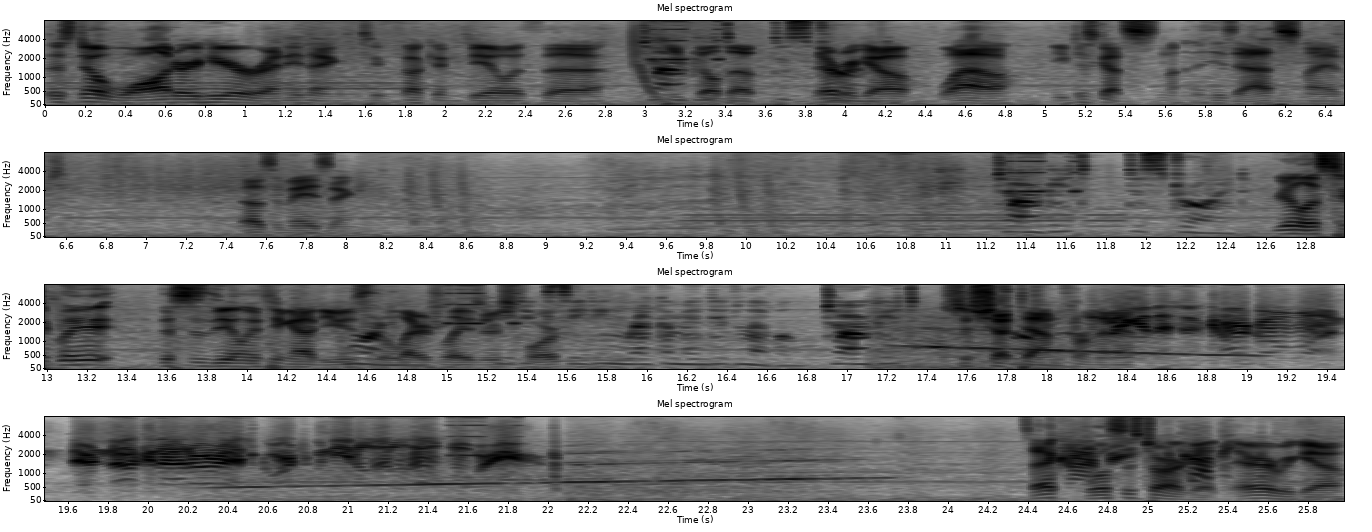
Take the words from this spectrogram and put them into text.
There's no water here or anything to fucking deal with the heat buildup. There we go. Wow, he just got sni his ass sniped. That was amazing. Target destroyed. Realistically, this is the only thing I'd use the large lasers for. exceeding recommended level. Target Let's just shut down for a minute. Omega, this is Cargo 1. They're knocking out our escorts. We need a little help over here. Attack closest target. There we go.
